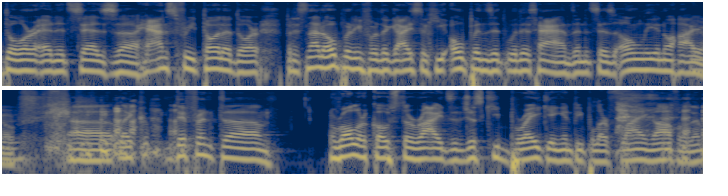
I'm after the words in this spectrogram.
door and it says uh, hands-free toilet door, but it's not opening for the guy, so he opens it with his hands, and it says only in Ohio, uh, like different. Um, roller coaster rides that just keep breaking and people are flying off of them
